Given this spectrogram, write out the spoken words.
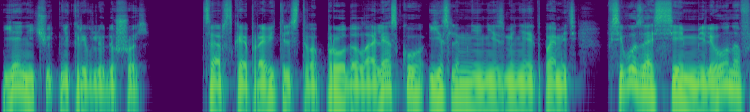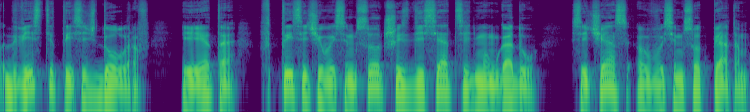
я ничуть не кривлю душой. Царское правительство продало Аляску, если мне не изменяет память, всего за 7 миллионов 200 тысяч долларов. И это в 1867 году. Сейчас, в 805-м,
